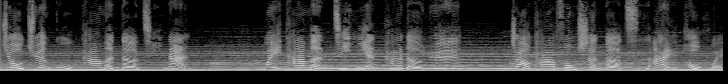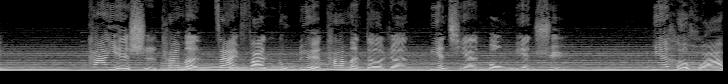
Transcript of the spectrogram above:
就眷顾他们的急难，为他们纪念他的约。照他丰盛的慈爱后悔，他也使他们在凡掳掠他们的人面前蒙连续。耶和华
